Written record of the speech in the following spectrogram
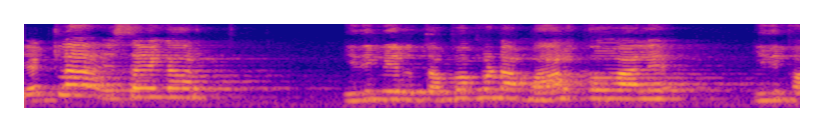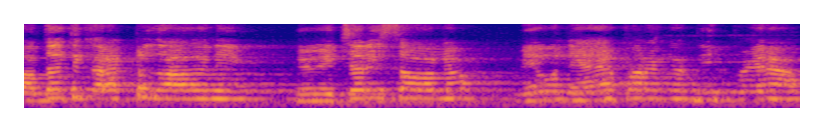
ఎట్లా ఎస్ఐ గారు? ఇది మీరు తప్పకుండా మానుకోవాలి. ఇది పద్ధతి కరెక్ట్ కాదని మేము హెచ్చరిస్తా ఉన్నాం. మేము న్యాయపరంగా దీనిపైన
